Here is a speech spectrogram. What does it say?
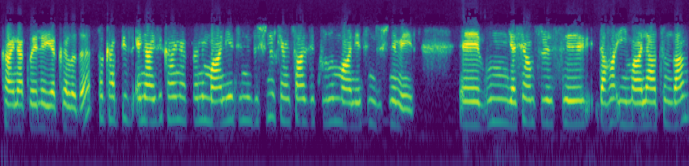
kaynaklarıyla yakaladı. Fakat biz enerji kaynaklarının maliyetini düşünürken sadece kurulum maliyetini düşünemeyiz. E, bunun yaşam süresi daha imalatından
